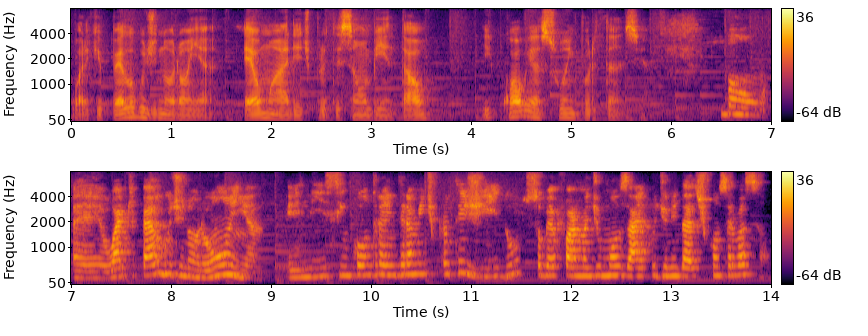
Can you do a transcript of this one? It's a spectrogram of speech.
O arquipélago de Noronha é uma área de proteção ambiental e qual é a sua importância? Bom, é, o arquipélago de Noronha ele se encontra inteiramente protegido sob a forma de um mosaico de unidades de conservação.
